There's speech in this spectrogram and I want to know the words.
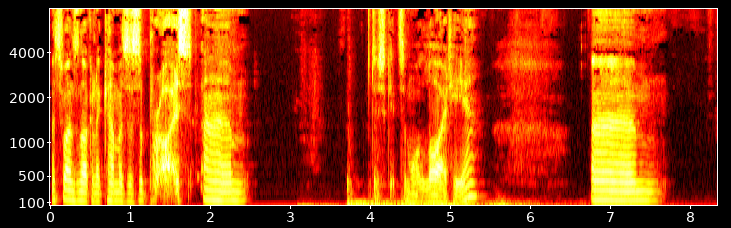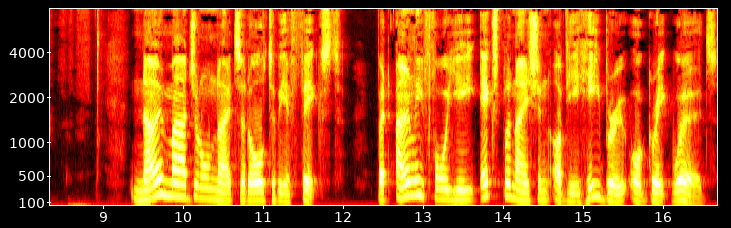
This one's not going to come as a surprise. Um, just get some more light here. Um, no marginal notes at all to be affixed, but only for ye explanation of ye Hebrew or Greek words,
